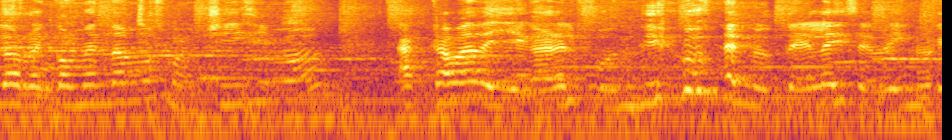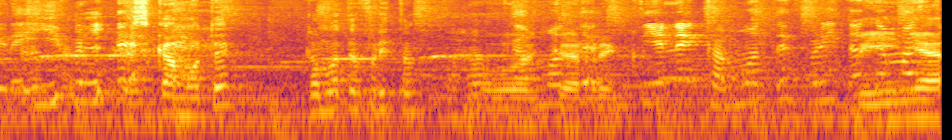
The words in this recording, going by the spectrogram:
lo recomendamos muchísimo. Acaba de llegar el fondue de Nutella y se ve increíble. ¿Es camote? Camote frito. Ajá. Uy, qué rico. tiene camote frito. ¿Qué más Piña.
